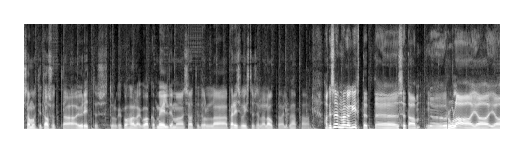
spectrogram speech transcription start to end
samuti tasuta üritus, tulge kohale, kui hakkab meeldima, saate tulla päris võistlusele laupäeval ja pühapäeval. aga see on väga kihvt, et äh, seda äh, rula ja, ja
